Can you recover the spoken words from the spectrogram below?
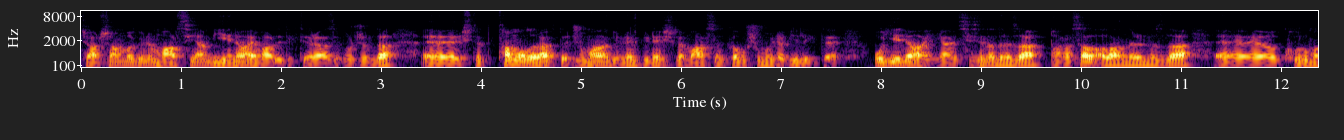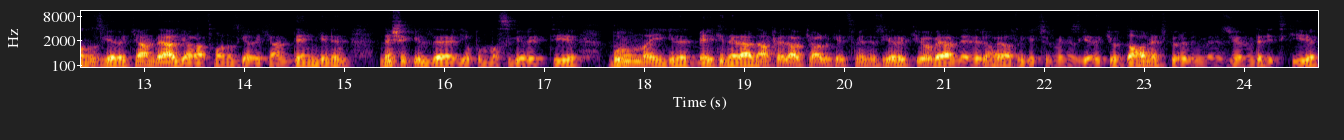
çarşamba günü Marsiyen bir yeni ay var dedik Terazi burcunda. E, işte tam olarak da Cuma günü Güneş ve Mars'ın kavuşumuyla birlikte o yeni ay yani sizin adınıza parasal alanlarınızda e, korumanız gereken veya yaratmanız gereken dengenin ne şekilde yapılması gerektiği, bununla ilgili belki nelerden fedakarlık etmeniz gerekiyor veya neleri hayata geçirmeniz gerekiyor daha net görebilmeniz yönünde etkiyi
